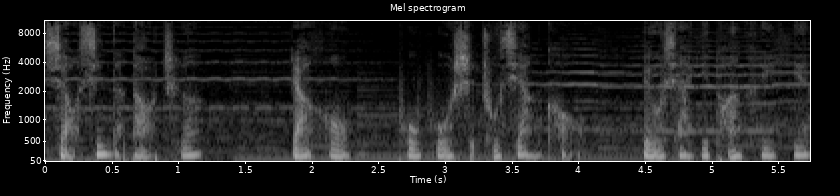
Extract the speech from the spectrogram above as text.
小心的倒车，然后噗噗驶出巷口，留下一团黑烟。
